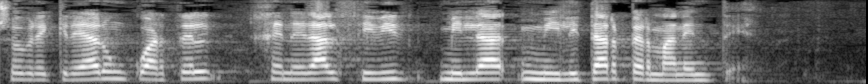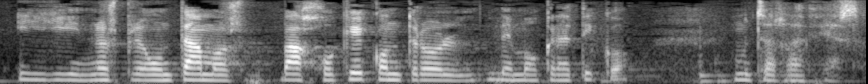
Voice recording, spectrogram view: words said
sobre crear un cuartel general civil militar permanente. Y nos preguntamos, ¿bajo qué control democrático? Muchas gracias.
